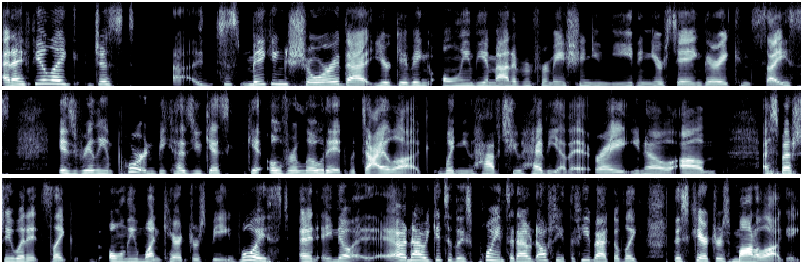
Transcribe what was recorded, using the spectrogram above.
And i feel like just uh, just making sure that you're giving only the amount of information you need and you're staying very concise is really important because you get get overloaded with dialogue when you have too heavy of it right you know um especially when it's like only one character is being voiced and you know and i would get to these points and i would often get the feedback of like this character is monologuing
